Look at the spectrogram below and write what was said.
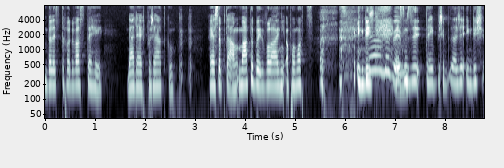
a byly z toho dva stehy. Dáda je v pořádku. A já se ptám, má to být volání o pomoc? I když, Já nevím. já jsem si tady připsala, že i když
